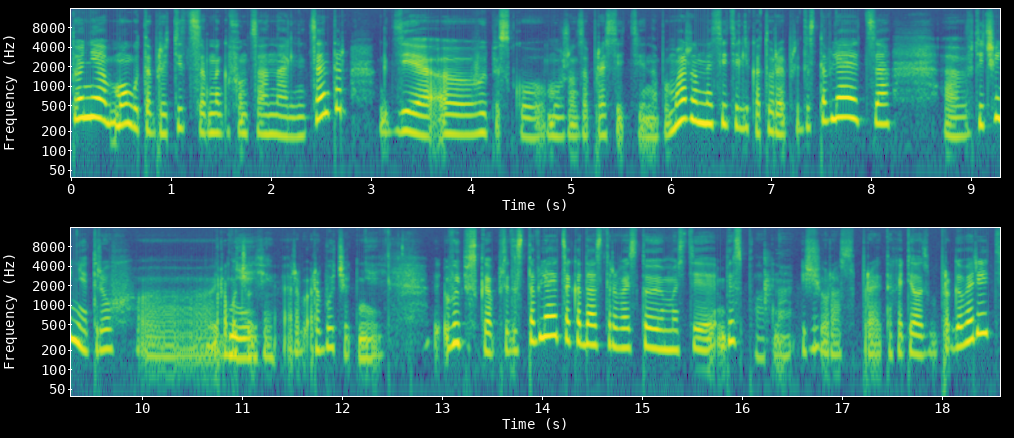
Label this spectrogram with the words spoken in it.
то они могут обратиться в многофункциональный центр, где э, выписку можно запросить и на бумажном носителе, которая предоставляется э, в течение трех э, рабочих дней, рабочих дней. Выписка предоставляется кадастровой стоимости бесплатно. Еще раз про это хотелось бы проговорить.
